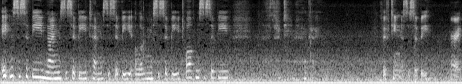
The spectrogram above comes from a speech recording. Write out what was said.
8 Mississippi, 9 Mississippi, 10 Mississippi, 11 Mississippi, 12 Mississippi, 13, okay. 15 Mississippi. Alright.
